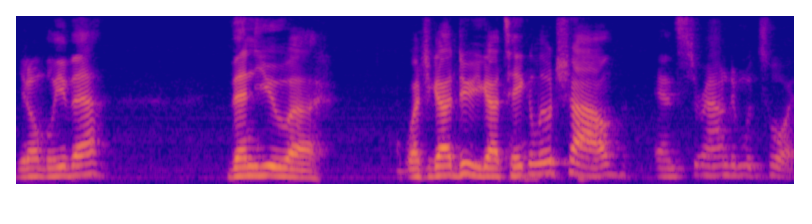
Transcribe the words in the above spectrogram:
you don't believe that? Then you, uh, what you got to do, you got to take a little child and surround him with toys.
